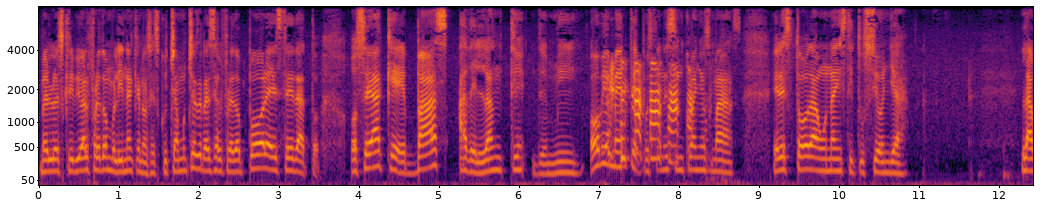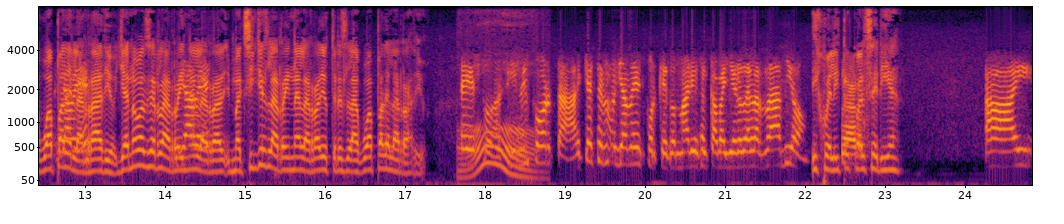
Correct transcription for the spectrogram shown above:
Me lo escribió Alfredo Molina que nos escucha. Muchas gracias Alfredo por este dato. O sea que vas adelante de mí. Obviamente, pues tienes cinco años más. Eres toda una institución ya. La guapa de la radio. Ya no va a ser la reina de la radio. Maxine es la reina de la radio, tú eres la guapa de la radio. Eso, así no oh. importa. Hay que hacerlo, ya ves, porque don Mario es el caballero de la radio. ¿Y Juelito cuál sería? Ay,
